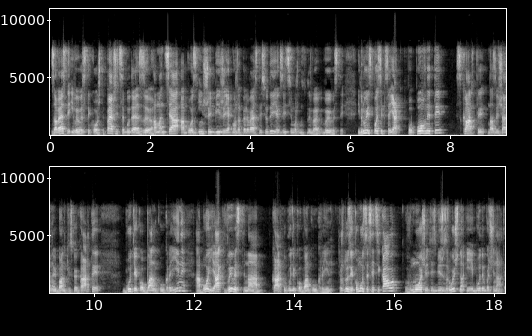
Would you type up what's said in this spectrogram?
Завести і вивести кошти. Перший це буде з гаманця або з іншої біржі, як можна перевести сюди, як звідси можна туди ви- вивести. І другий спосіб це як поповнити з карти, на звичайної банківської карти будь-якого банку України, або як вивести на карту будь-якого банку України. Тож, друзі, кому це все цікаво, вмочуйтесь більш зручно і будемо починати.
